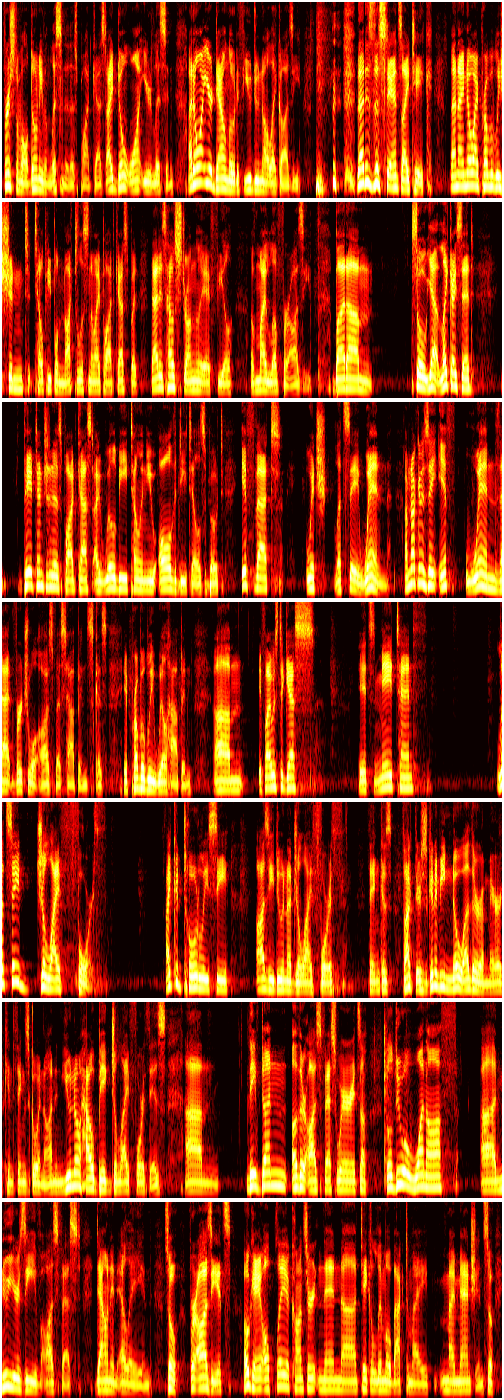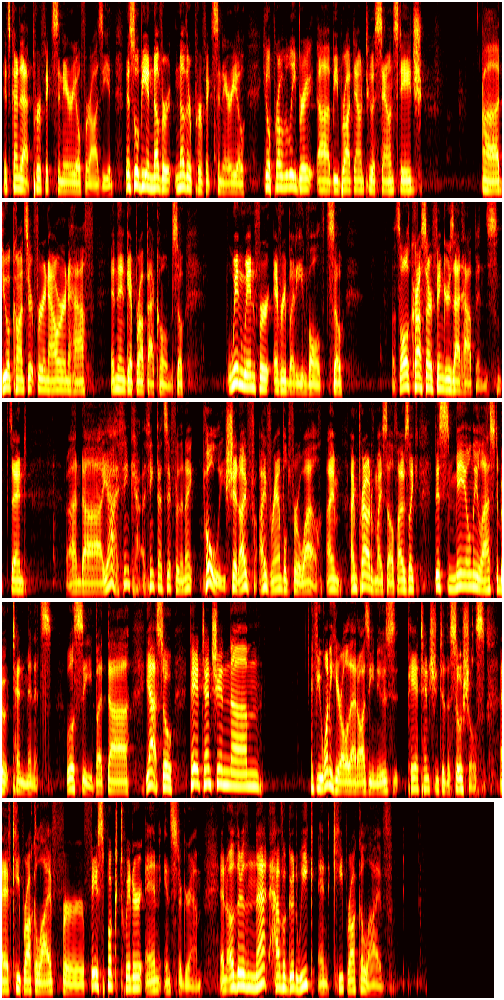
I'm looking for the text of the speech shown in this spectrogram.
First of all, don't even listen to this podcast. I don't want your listen. I don't want your download if you do not like Ozzy. that is the stance I take. and I know I probably shouldn't tell people not to listen to my podcast, but that is how strongly I feel of my love for Ozzy. But um, so yeah, like I said, pay attention to this podcast. I will be telling you all the details about if that, which let's say when. I'm not going to say if when that virtual Ozzfest happens because it probably will happen. Um, if I was to guess, it's May 10th. Let's say July 4th. I could totally see Ozzy doing a July 4th thing because fuck, there's going to be no other American things going on. And you know how big July 4th is. Um, they've done other Ozzfest where it's a, they'll do a one off uh, New Year's Eve Ozzfest down in LA. And so for Ozzy, it's okay, I'll play a concert and then uh, take a limo back to my my mansion. So it's kind of that perfect scenario for Ozzy, and this will be another another perfect scenario. He'll probably br- uh, be brought down to a soundstage, uh, do a concert for an hour and a half, and then get brought back home. So win win for everybody involved. So let's all cross our fingers that happens. And and uh, yeah, I think I think that's it for the night. Holy shit, I've I've rambled for a while. I'm I'm proud of myself. I was like, this may only last about ten minutes. We'll see, but uh, yeah. So pay attention. Um, if you want to hear all that Ozzy news, pay attention to the socials. I have Keep Rock Alive for Facebook, Twitter, and Instagram. And other than that, have a good week and keep rock alive.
